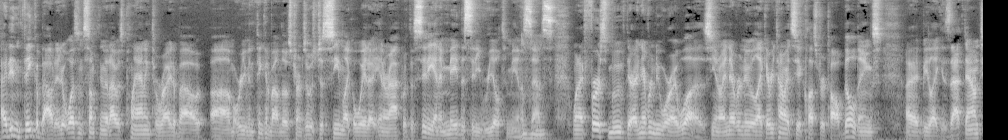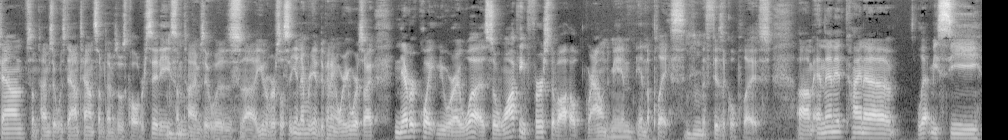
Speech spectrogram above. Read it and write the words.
I didn't think about it. It wasn't something that I was planning to write about um, or even thinking about in those terms. It was just seemed like a way to interact with the city, and it made the city real to me in a mm-hmm. sense. When I first moved there, I never knew where I was. You know, I never knew, like, every time I'd see a cluster of tall buildings, I'd be like, is that downtown? Sometimes it was downtown. Sometimes it was Culver City. Mm-hmm. Sometimes it was uh, Universal City. You never, depending on where you were. So I never quite knew where I was. So walking, first of all, helped ground me in, in the place, mm-hmm. the physical place. Um, and then it kind of let me see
